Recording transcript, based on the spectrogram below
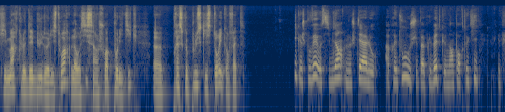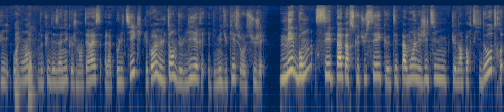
qui marque le début de l'histoire. Là aussi, c'est un choix politique, euh, presque plus qu'historique en fait. Que je pouvais aussi bien me jeter à l'eau. Après tout, je suis pas plus bête que n'importe qui. Et puis, au moins, depuis des années que je m'intéresse à la politique, j'ai quand même eu le temps de lire et de m'éduquer sur le sujet. Mais bon, c'est pas parce que tu sais que t'es pas moins légitime que n'importe qui d'autre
